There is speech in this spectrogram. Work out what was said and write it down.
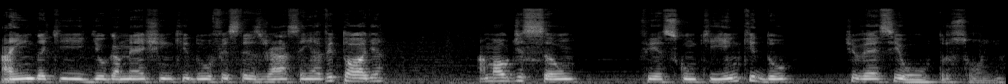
Ainda que Gilgamesh e Enkidu festejassem a vitória, a maldição fez com que Enkidu tivesse outro sonho.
